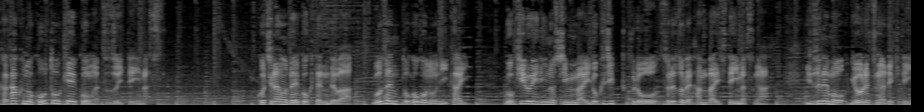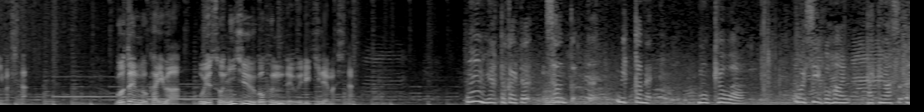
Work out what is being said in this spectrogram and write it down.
価格の高騰傾向が続いています。こちらの米国店では午前と午後の2回5キロ入りの新米60袋をそれぞれ販売していますがいずれも行列ができていました午前の回はおよそ25分で売り切れました。うんやっと帰った。3日3日目。もう今日は美味しいご飯炊きます。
